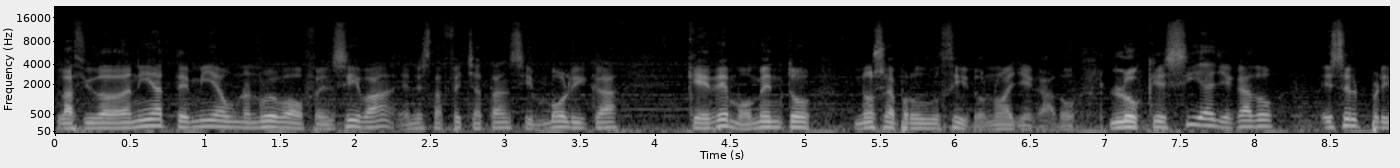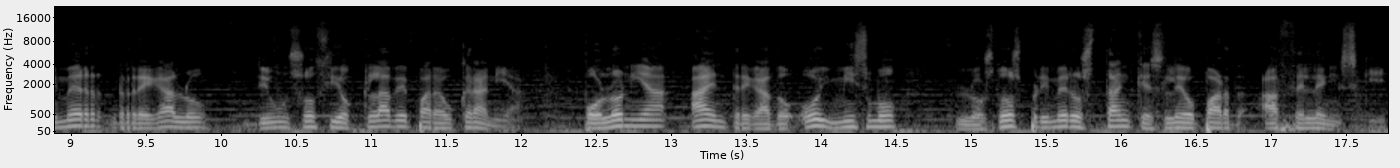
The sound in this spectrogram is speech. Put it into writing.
La ciudadanía temía una nueva ofensiva en esta fecha tan simbólica que de momento no se ha producido, no ha llegado. Lo que sí ha llegado es el primer regalo de un socio clave para Ucrania. Polonia ha entregado hoy mismo los dos primeros tanques Leopard a Zelensky.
